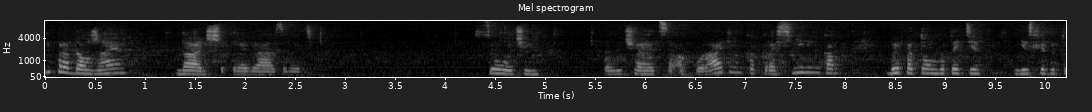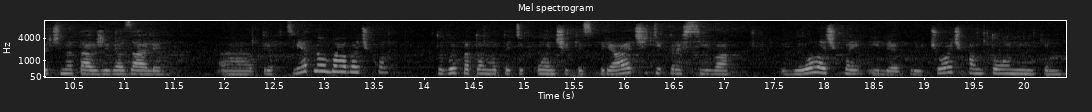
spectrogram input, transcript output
и продолжаем дальше провязывать. Все очень получается аккуратненько, красивенько. Вы потом вот эти, если вы точно так же вязали э, трехцветную бабочку, то вы потом вот эти кончики спрячете красиво иголочкой или крючочком тоненьким.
